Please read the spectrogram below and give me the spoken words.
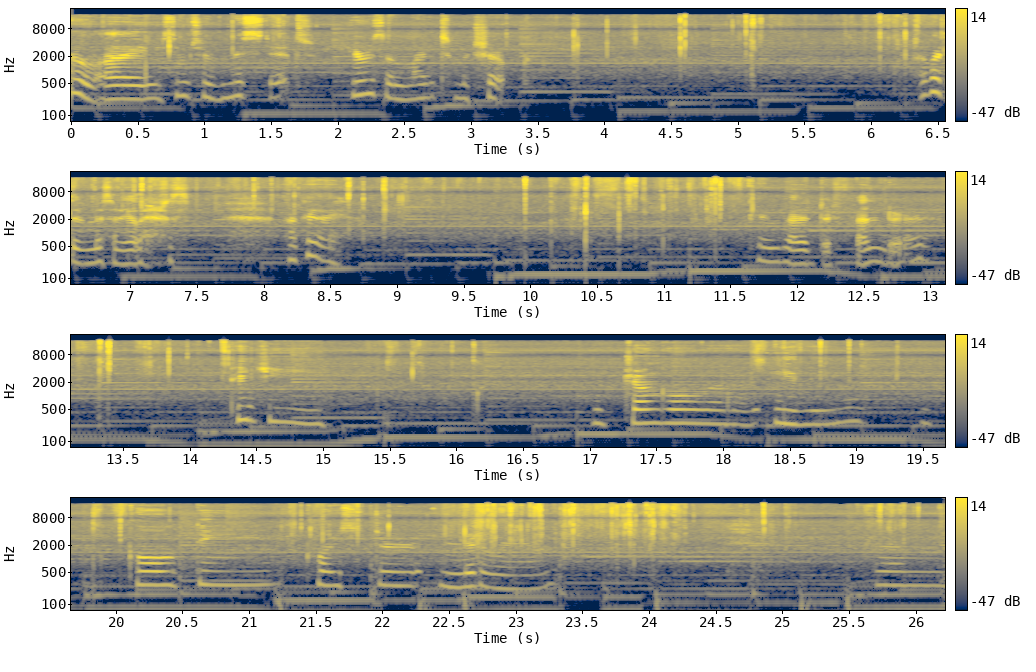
oh, I seem to have missed it. Here's a light Machoke. I hope I didn't miss any others. okay. Okay, we got a Defender. Pidgey. Jungle uh, Eevee. Goldeen. Cloyster. Nidoran. Um,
